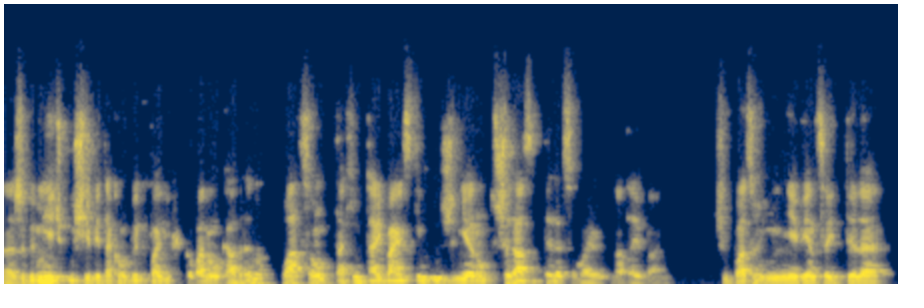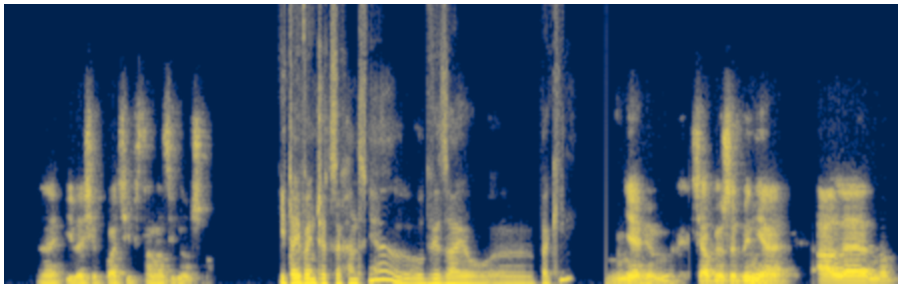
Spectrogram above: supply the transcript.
e, żeby mieć u siebie taką wykwalifikowaną kadrę, no płacą takim tajwańskim inżynierom trzy razy tyle, co mają na Tajwanie. Czyli płacą im mniej więcej tyle, e, ile się płaci w Stanach Zjednoczonych. I Tajwańczycy chętnie odwiedzają Pekin? Nie wiem, chciałbym, żeby nie, ale no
